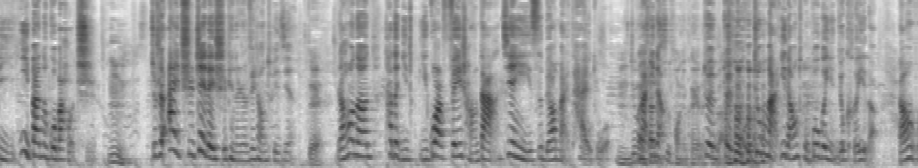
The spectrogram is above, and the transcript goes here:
比一般的锅巴好吃。嗯。就是爱吃这类食品的人非常推荐。对，然后呢，它的一一罐非常大，建议一次不要买太多，嗯，就买一两桶就可以了，对对，就买一两桶过过瘾就可以了。然后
